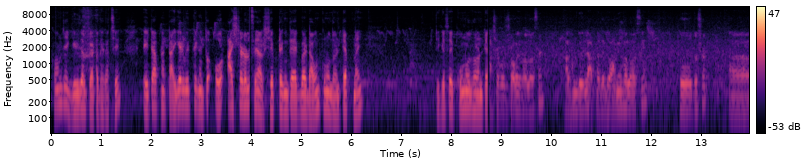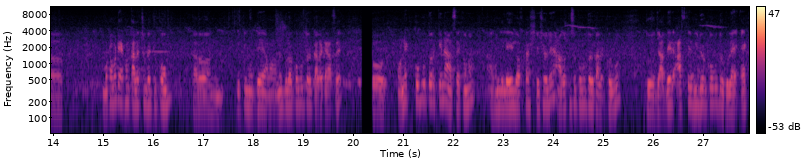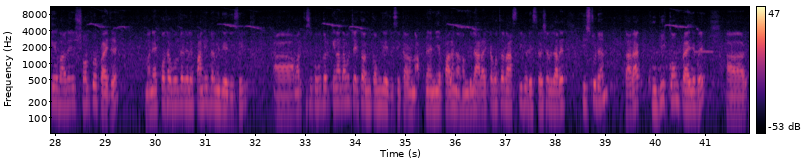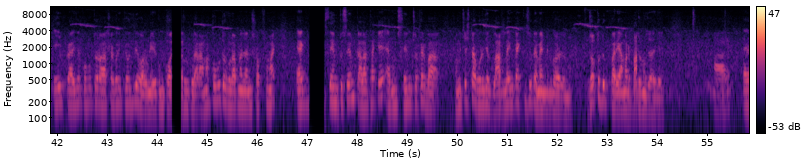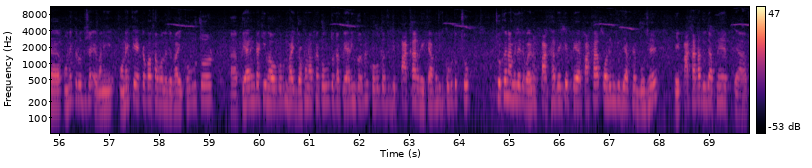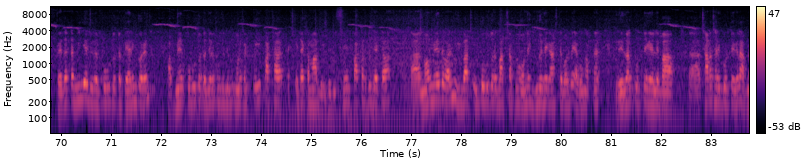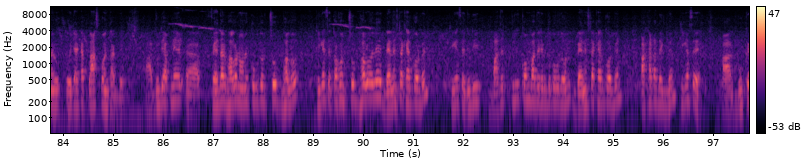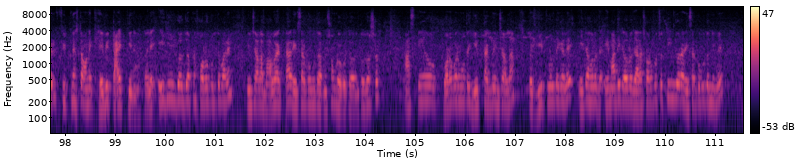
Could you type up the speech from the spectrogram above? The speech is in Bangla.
এখন যে গিরিজাল পেয়ারটা দেখাচ্ছে, এটা আপনার টাইগার বিটতে কিন্তু ও আইস্টার হচ্ছে আর শেপটা কিন্তু একবার ডাউন কোনো ধরনের ট্যাপ নাই। ঠিক আছে, কোনো ধরনের ট্যাপ আশা করি সবাই ভালো আছেন। আলহামদুলিল্লাহ আপনাদের তো আমি ভালো আছি। তো দর্শক মোটামুটি এখন কালেকশনটা একটু কম, কারণ ইতিমধ্যে আমার অনেকগুলো কবুতর কালারটা আছে। তো অনেক কবুতর কেনা আছে এখনও আলহামদুলিল্লাহ এই লটটা শেষ হলে আরও কিছু কবুতর কালেক্ট করব। তো যাদের আজকের ভিডিওর কবুতরগুলো একেবারে স্বল্প প্রাইজে মানে এক কথা বলতে গেলে পানির দামে দিয়ে দিছি। আমার কিছু কবুতর কেনা দামে চাইতো, আমি কম দিয়ে দিছি। কারণ আপনারা নিয়ে পালেন, আলহামদুলিল্লাহ। আর একটা কথা লাস্ট ভিডিও স্পেশাল যারা স্টুডেন্ট তারা খুবই কম প্রাইজে পায়। আর এই প্রাইজের কবুতর আশা করি কেউ দিতে পারবেন এরকম কোয়ালিটি আর আমার কবুতরগুলো আপনারা জানেন, সবসময় এক সেম টু সেম কালার থাকে এবং সেম চোখের বা আমি চেষ্টা করি যে ব্লাড লাইনটা কিছুটা মেনটেন করার জন্য, যতটুকু পারি আমার বাট অনুযায়ী আর অনেকের উদ্দেশ্যে মানে অনেকে একটা কথা বলে যে, ভাই, কবুতর পেয়ারিংটা কীভাবে করবেন ভাই, যখন আপনি কবুতরটা পেয়ারিং করবেন, কবুতর যদি পাখার দেখে, আপনি যদি কবুতর চোখ, চোখে না মিলাতে পারবেন পাখা দেখে পাখা পলিং যদি আপনি বুঝে, এই পাখাটা যদি আপনি ফেদারটা মিলিয়ে যদি কবুতরটা পেয়ারিং করেন, আপনার কবুতরটা যেরকম যদি মনে করেন, এই পাখা এটা একটা মাদি। যদি সেম পাখাটা যদি একটা নর মিলাতে পারেন, ওই বাচ্চা, ওই কবুতরের বাচ্চা আপনার অনেক দূরে থেকে আসতে পারবে এবং আপনার রেজাল্ট করতে গেলে বা ছাড়াছাড়ি করতে গেলে আপনার ওইটা একটা প্লাস পয়েন্ট থাকবে। আর যদি আপনার ফেদার ভালো না, অনেক কবুতর চোখ ভালো ঠিক আছে? তখন চোখ ভালো হলে ব্যালেন্সটা খেয়াল করবেন, ঠিক আছে? যদি বাজেট যদি কম বাজেটের ভিতরে কবুতর তখন ব্যালেন্সটা খেয়াল করবেন, পাখাটা দেখবেন, ঠিক আছে? আর বুকের ফিটনেসটা অনেক হেভি টাইট কিনা। তাহলে এই জিনিসগুলো যদি আপনি ফলো করতে পারেন, ইনশাআল্লাহ ভালো একটা রেসার কবুতর আপনি সংগ্রহ করতে পারেন তো দর্শক, আজকেও বড় মতো গিফট থাকবে ইনশাআল্লাহ। তো গিফট বলতে গেলে এটা হলো এই মাদিটা হলো যারা সর্বোচ্চ তিন জোড়া রেসার কবুতর নিবে,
